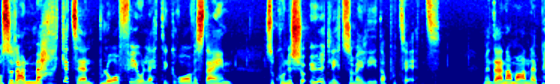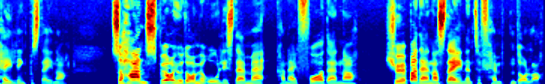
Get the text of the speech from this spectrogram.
Og så la han merke til en blåfiolette, grov stein som kunne se ut litt som ei lita potet. Men denne mannen har peiling på steiner. Så han spør jo da med rolig stemme kan jeg få denne, kjøpe denne steinen til 15 dollar,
